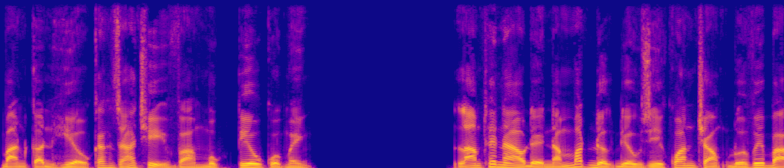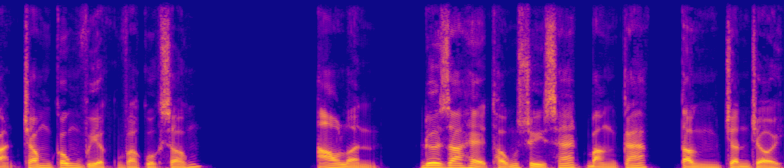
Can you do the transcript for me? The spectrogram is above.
bạn cần hiểu các giá trị và mục tiêu của mình. Làm thế nào để nắm bắt được điều gì quan trọng đối với bạn trong công việc và cuộc sống? Allen đưa ra hệ thống suy xét bằng các tầng chân trời.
